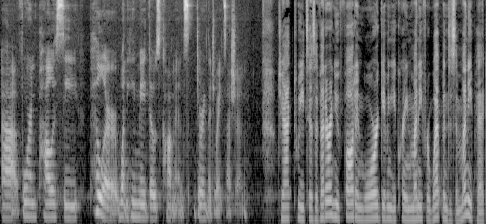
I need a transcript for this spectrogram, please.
uh, foreign policy pillar when he made those comments during the joint session. Jack tweets As a veteran who fought in war, giving Ukraine money for weapons is a money pit.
